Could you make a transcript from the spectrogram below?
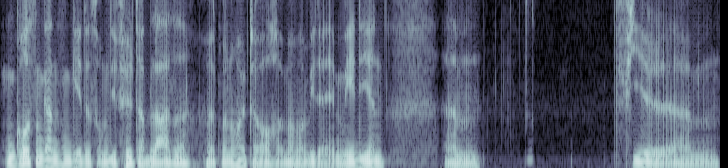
Im Großen und Ganzen geht es um die Filterblase, hört man heute auch immer mal wieder in Medien. Ähm, viel ähm,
